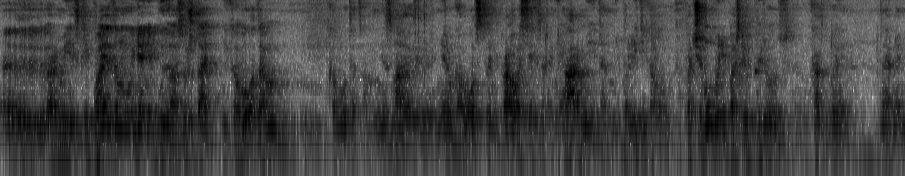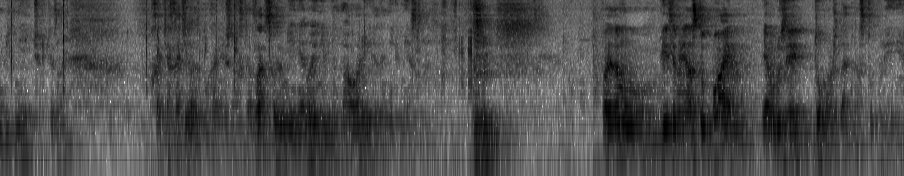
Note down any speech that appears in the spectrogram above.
э, армейский, поэтому я не буду осуждать никого там, кого-то там, не знаю, ни руководства, ни правого сектора, ни армии, там, ни политиков. Почему мы не пошли вперед, как бы, наверное, виднее, черт я знаю. Хотя хотелось бы, конечно, сказать свое мнение, но я не буду говорить, это не к месту. Поэтому, если мы не наступаем, я буду сидеть дома ждать наступления.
